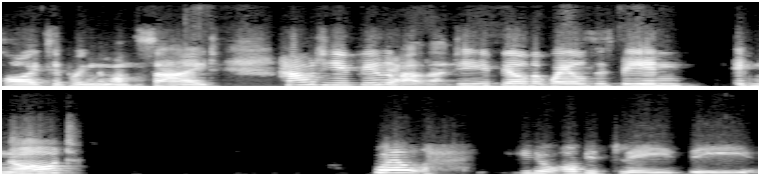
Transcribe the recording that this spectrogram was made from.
ploy to bring them on side. How do you feel yeah. about that? Do you feel that Wales is being ignored? Well, you know, obviously the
